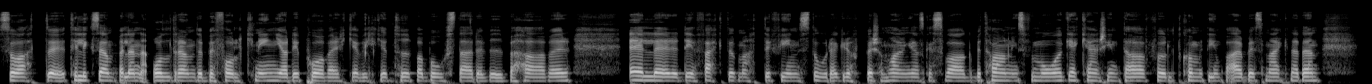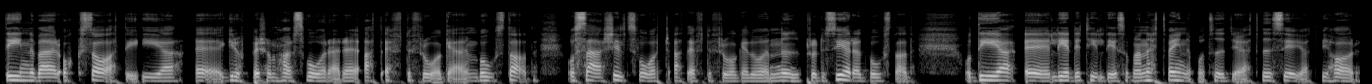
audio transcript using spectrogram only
Så att eh, till exempel en åldrande befolkning, ja det påverkar vilken typ av bostäder vi behöver. Eller det faktum att det finns stora grupper som har en ganska svag betalningsförmåga, kanske inte har fullt kommit in på arbetsmarknaden. Det innebär också att det är eh, grupper som har svårare att efterfråga en bostad och särskilt svårt att efterfråga då en nyproducerad bostad. Och det eh, leder till det som Anette var inne på tidigare, att vi ser ju att vi har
